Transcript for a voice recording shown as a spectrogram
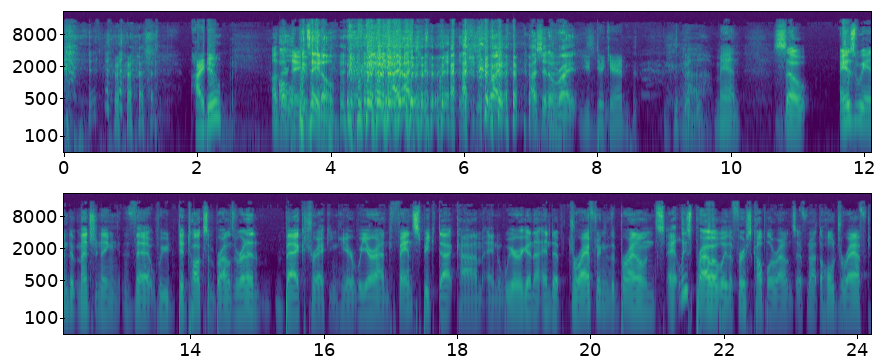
I do. Other oh, well, Dave. potato. yeah, I, I, I should right. I should have right. You dickhead. uh, man. So, as we end up mentioning that we did talk some Browns, we're going to backtracking here. We are on fanspeak.com, and we're going to end up drafting the Browns, at least probably the first couple of rounds, if not the whole draft.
